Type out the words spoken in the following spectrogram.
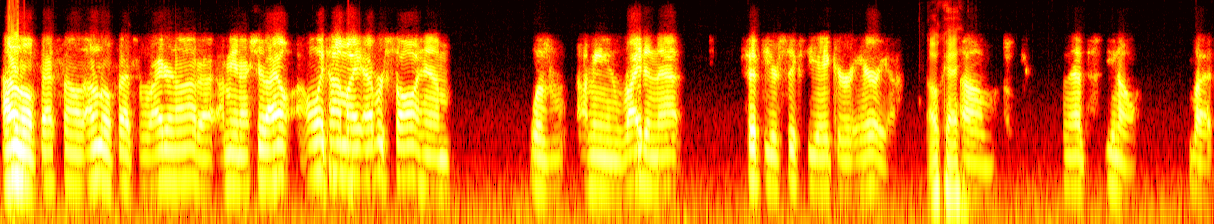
I don't know if that sounds. I don't know if that's right or not. I, I mean, I should. I only time I ever saw him was, I mean, right in that fifty or sixty acre area. Okay. Um, and that's you know, but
